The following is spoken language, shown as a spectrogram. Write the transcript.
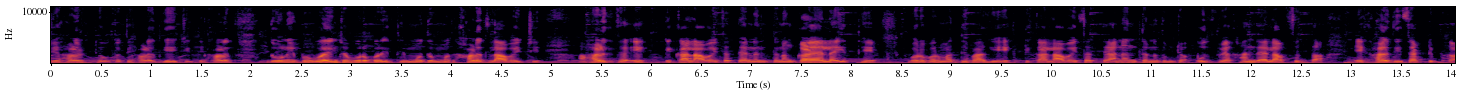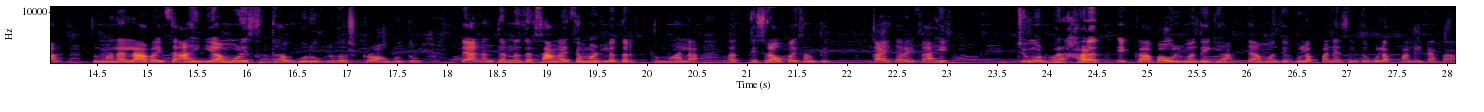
जी हळद ठेवतो ती हळद घ्यायची. ती हळद दोन्ही भुवयांच्या बरोबर इथे मधोमध हळद लावायची. हळदीचा एक टिका लावायचा. त्यानंतर गळ्याला इथे बरोबर मध्यभागी एक टिका लावायचा. त्यानंतर तुमच्या उजव्या खांद्याला सुद्धा एक हळदीचा टिपका तुम्हाला लावायचा आहे. यामुळे सुद्धा गुरुग्रह स्ट्रॉंग होतो. त्यानंतरनं जर सांगायचं म्हटलं तर तुम्हाला तिसरा उपाय सांगते. काय करायचं आहे? चिमूटभर हळद एका बाउलमध्ये घ्या. त्यामध्ये गुलाब पाणी असेल तर गुलाब पाणी टाका.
